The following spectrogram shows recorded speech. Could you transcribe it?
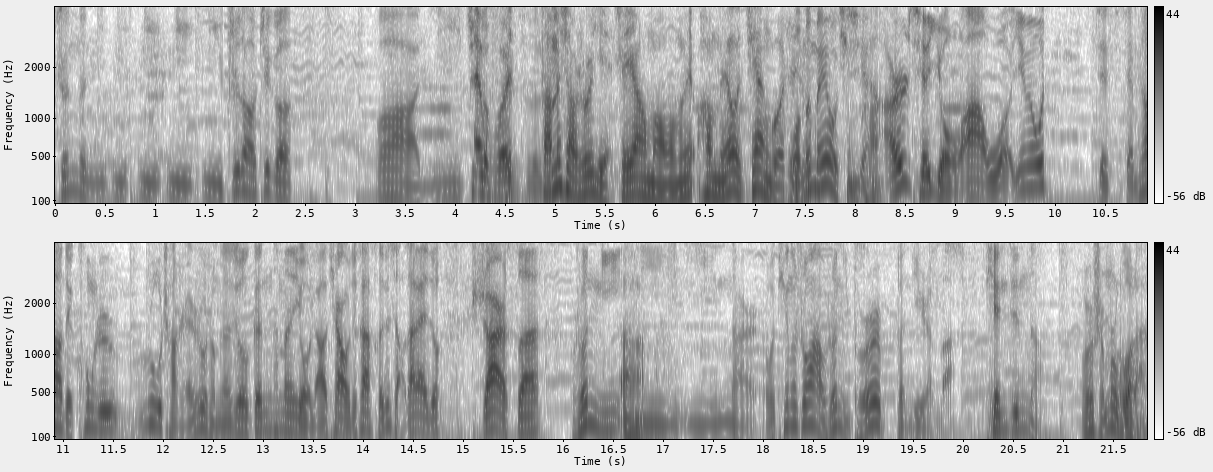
真的你你你你你知道这个。哇，你这个粉丝咱们小时候也这样吗？我们好像没有见过这个。我们没有钱，而且有啊。我因为我检检票得控制入场人数什么的，就跟他们有聊天，我就看很小，大概就十二三。我说你你你哪儿？我听他说话，我说你不是本地人吧？天津的。我说什么时候过来？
